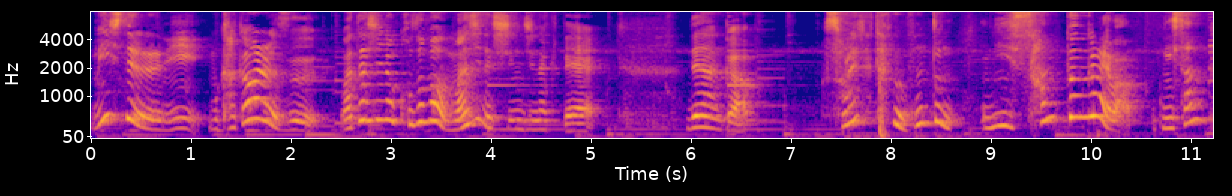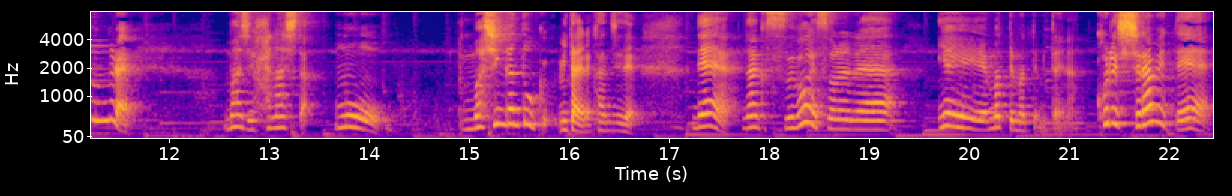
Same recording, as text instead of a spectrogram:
見してるのにもかかわらず私の言葉をマジで信じなくて。でなんかそれで多分本当に23分ぐらいは23分ぐらいマジ話した。もうマシンガントークみたいな感じで。でなんかすごいそれで「いやいやいや待って待って」みたいな。これ調べて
